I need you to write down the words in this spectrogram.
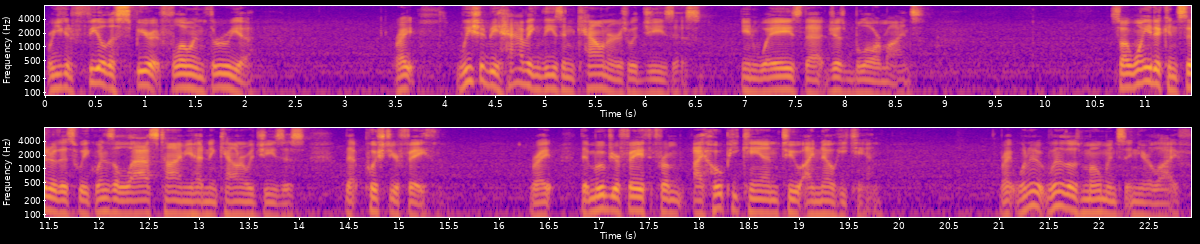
where you can feel the spirit flowing through you right we should be having these encounters with jesus in ways that just blow our minds so I want you to consider this week when's the last time you had an encounter with Jesus that pushed your faith, right? That moved your faith from I hope he can to I know he can, right? When are, when are those moments in your life?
